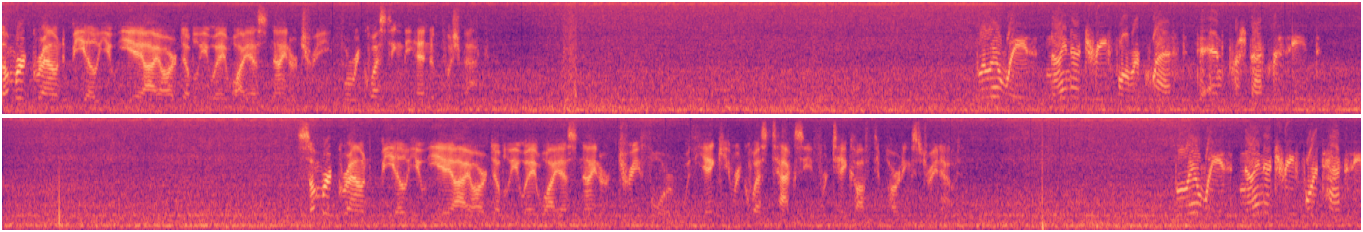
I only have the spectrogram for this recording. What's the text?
Sumburgh ground BLUEAIRWAYS Niner tree for requesting the end of pushback. Blue Airways Niner Tree for request to end pushback received. Sumburgh ground BLUEAIRWAYS Niner tree 4 with Yankee request taxi for takeoff departing straight out. Blue Airways Niner oh Tree 4 taxi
